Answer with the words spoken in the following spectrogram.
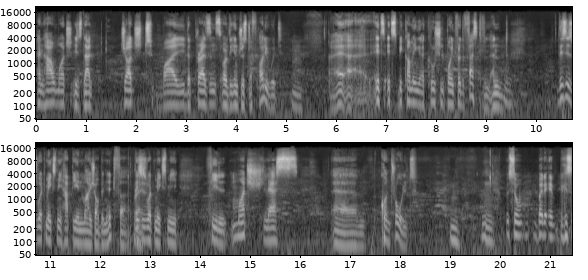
And how much is that judged by the presence or the interest of Hollywood? Uh, uh, it's it's becoming a crucial point for the festival, and this is what makes me happy in my job in IDFA. This is what makes me feel much less um, controlled. Mm. So, but it, because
